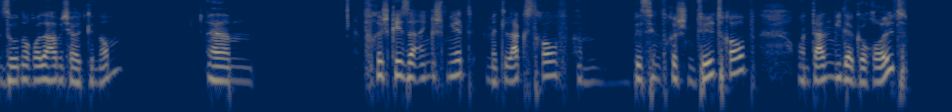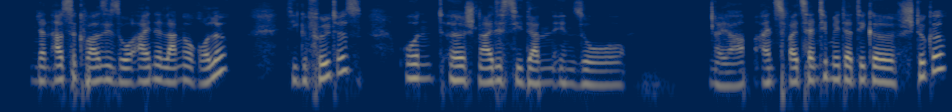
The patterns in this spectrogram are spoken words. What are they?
so eine Rolle habe ich halt genommen. Ähm, Frischkäse eingeschmiert mit Lachs drauf, ähm, bisschen frischen Dill drauf und dann wieder gerollt. Und dann hast du quasi so eine lange Rolle, die gefüllt ist und äh, schneidest sie dann in so, naja, ein, zwei Zentimeter dicke Stücke.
